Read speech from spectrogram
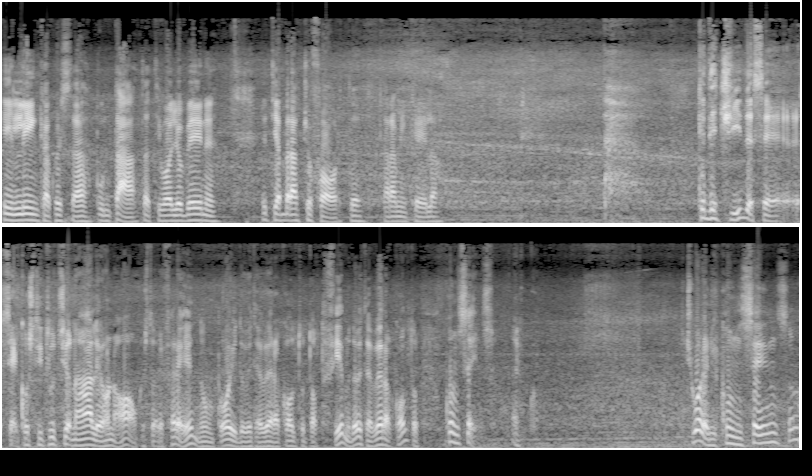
il link a questa puntata, ti voglio bene e ti abbraccio forte, cara Michela. che decide se, se, è costituzionale o no questo referendum, poi dovete aver raccolto tot firme, dovete aver raccolto consenso. Ecco. Ci vuole il consenso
